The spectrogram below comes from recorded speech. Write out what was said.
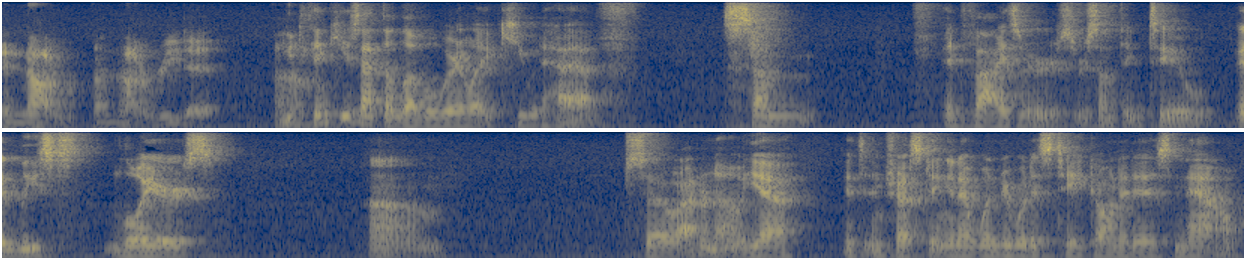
and not and not read it. You'd Um, think he's at the level where like he would have some advisors or something too, at least lawyers. Um, so I don't know. Yeah, it's interesting, and I wonder what his take on it is now.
